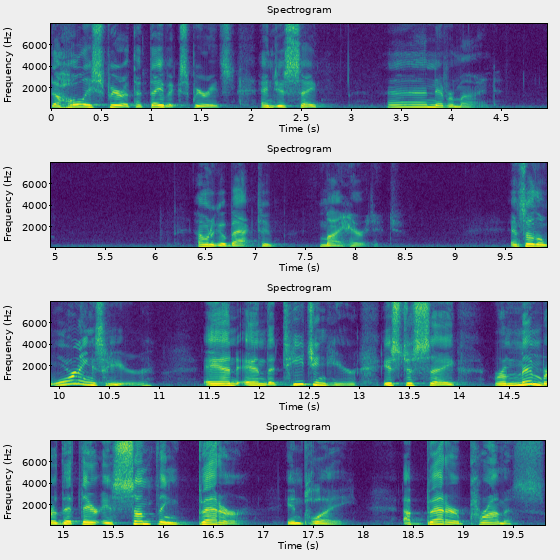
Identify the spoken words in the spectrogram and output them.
the Holy Spirit that they've experienced, and just say, uh, never mind. I want to go back to my heritage. And so the warnings here and, and the teaching here is to say, remember that there is something better in play, a better promise.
